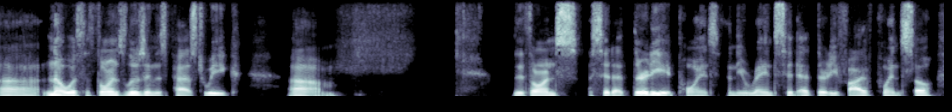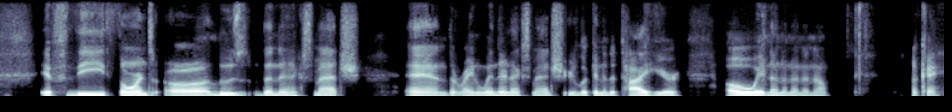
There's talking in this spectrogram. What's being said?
uh, no, with the Thorns losing this past week, um, the Thorns sit at 38 points and the Reign sit at 35 points. So if the Thorns uh, lose the next match and the Reign win their next match, you're looking at a tie here. Oh, wait, no, no, no, no, no. Okay,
